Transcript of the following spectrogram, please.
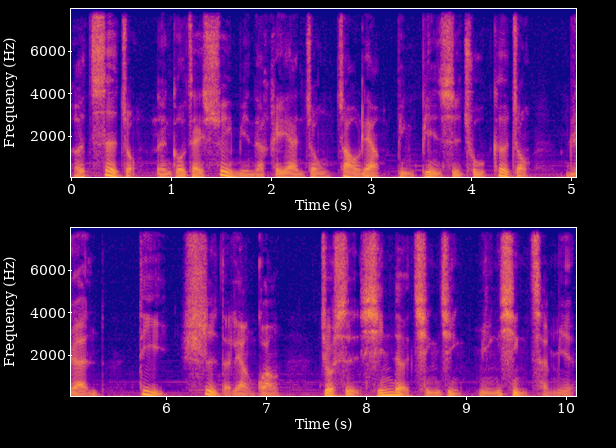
而这种能够在睡眠的黑暗中照亮并辨识出各种人、地、事的亮光。就是新的清净明性层面，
